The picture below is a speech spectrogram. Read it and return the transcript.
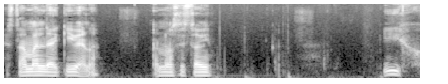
Está mal de aquí, ¿verdad? Ah, no, sí está bien. Hijo.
